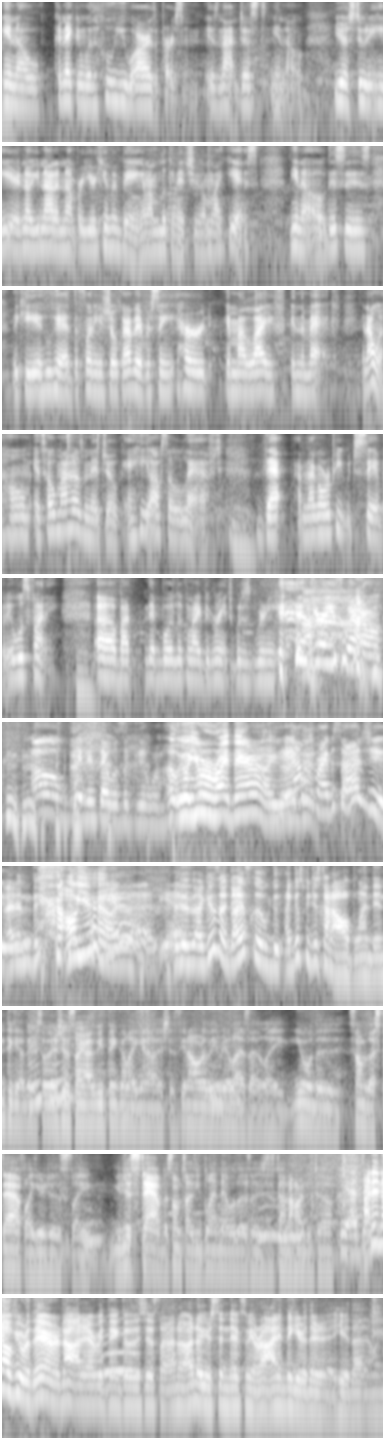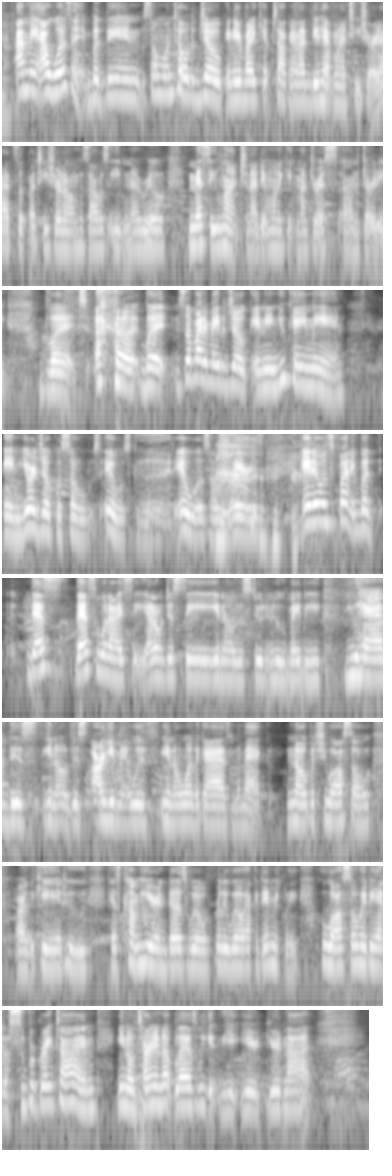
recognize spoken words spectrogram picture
you know, connecting with who you are as a person is not just, you know, you're a student here. No, you're not a number. You're a human being. And I'm looking at you. I'm like, yes, you know, this is the kid who had the funniest joke I've ever seen, heard in my life in the Mac. And I went home and told my husband that joke, and he also laughed. Mm. That I'm not gonna repeat what you said, but it was funny. Mm. Uh, about that boy looking like the Grinch with his green his green sweater on. Oh goodness, that was a good one. Oh, you were right there. Like, yeah, right I was there? right beside you. I didn't. oh yeah, yeah, yeah. I guess I guess I guess we just kind of all blend in together. Mm-hmm. So it's just like I'd be thinking like you know it's just you don't really mm-hmm. realize that like you know the some of the staff like you're just like you're just staff, but sometimes you blend in with us and it's just kind of hard to tell. Yeah, I, I didn't know if you were there or not and everything because it's just like I know I know you're sitting next to me around. I didn't think you were there to hear that. I mean, I wasn't, but then someone told a joke and everybody kept talking. And I did have on a t-shirt. I slipped my t-shirt on because I was eating a real messy lunch and I didn't want to get my dress um, dirty. But uh, but somebody made a joke and then you came in and your joke was so it was good it was hilarious and it was funny but that's that's what i see i don't just see you know the student who maybe you have this you know this argument with you know one of the guys in the mac no but you also are the kid who has come here and does well really well academically who also maybe had a super great time you know turning up last week. You're you're not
